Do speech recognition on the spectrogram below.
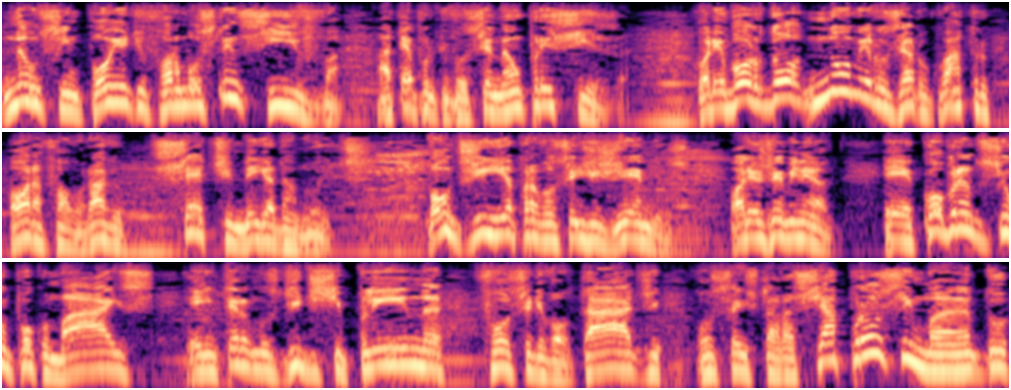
não se imponha de forma ostensiva, até porque você não precisa. Core Bordeaux, número 04, hora favorável, sete e meia da noite. Bom dia para você de gêmeos. Olha, Geminiano, é, cobrando-se um pouco mais, em termos de disciplina, força de vontade, você estará se aproximando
